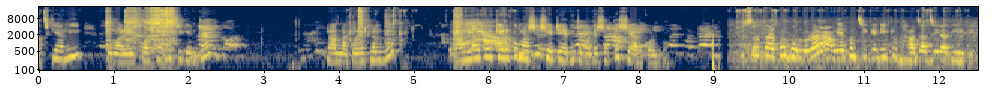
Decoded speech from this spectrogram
আজকে আমি তোমার এই কষানো চিকেনটা রান্না করে ফেলব। রান্নার পর কীরকম আসে সেটাই আমি তোমাদের সাথে শেয়ার করব। সো তারপর বন্ধুরা, আমি এখন চিকেনে একটু ভাজা জিরা দিয়ে দিব।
